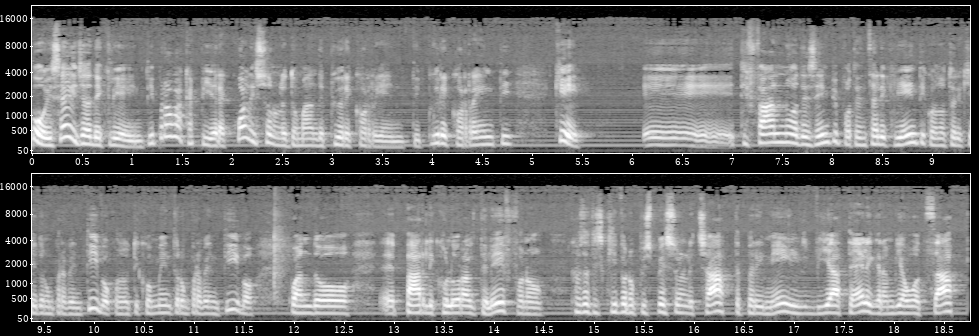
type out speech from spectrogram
Poi, se hai già dei clienti, prova a capire quali sono le domande più ricorrenti, più ricorrenti che eh, ti fanno, ad esempio, potenziali clienti quando ti richiedono un preventivo, quando ti commentano un preventivo, quando eh, parli con loro al telefono, cosa ti scrivono più spesso nelle chat, per email, via Telegram, via WhatsApp.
